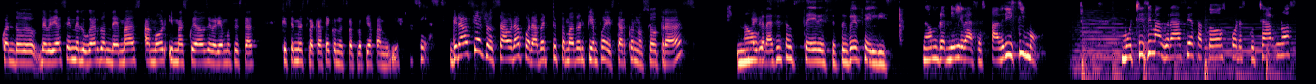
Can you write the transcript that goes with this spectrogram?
cuando debería ser en el lugar donde más amor y más cuidados deberíamos de estar que es en nuestra casa y con nuestra propia familia. Así es. Gracias, Rosaura, por haberte tomado el tiempo de estar con nosotras. No, gracias a ustedes, estuve feliz. No, hombre, mil gracias, padrísimo. Muchísimas gracias a todos por escucharnos.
